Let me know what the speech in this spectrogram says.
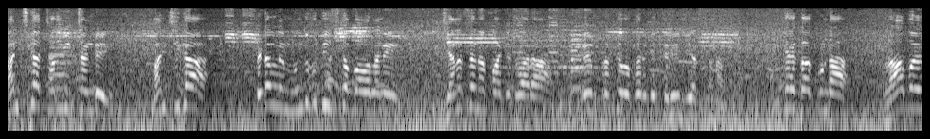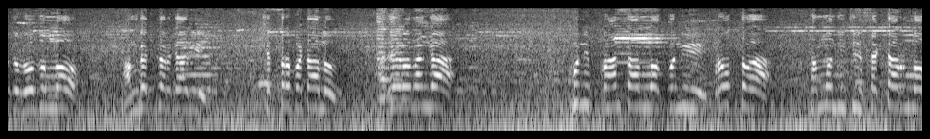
మంచిగా చదివించండి. మంచిగా బిడ్డల్ని ముందుకు తీసుకుపోవాలని జనసేన పార్టీ ద్వారా మేము ప్రతి ఒక్కరికి తెలియజేస్తున్నాం. అంతేకాకుండా రాబోయే రోజుల్లో అంబేద్కర్ గారి చిత్రపటాలు అదేవిధంగా కొన్ని ప్రాంతాల్లో కొన్ని ప్రభుత్వ సంబంధించిన సెక్టార్లో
